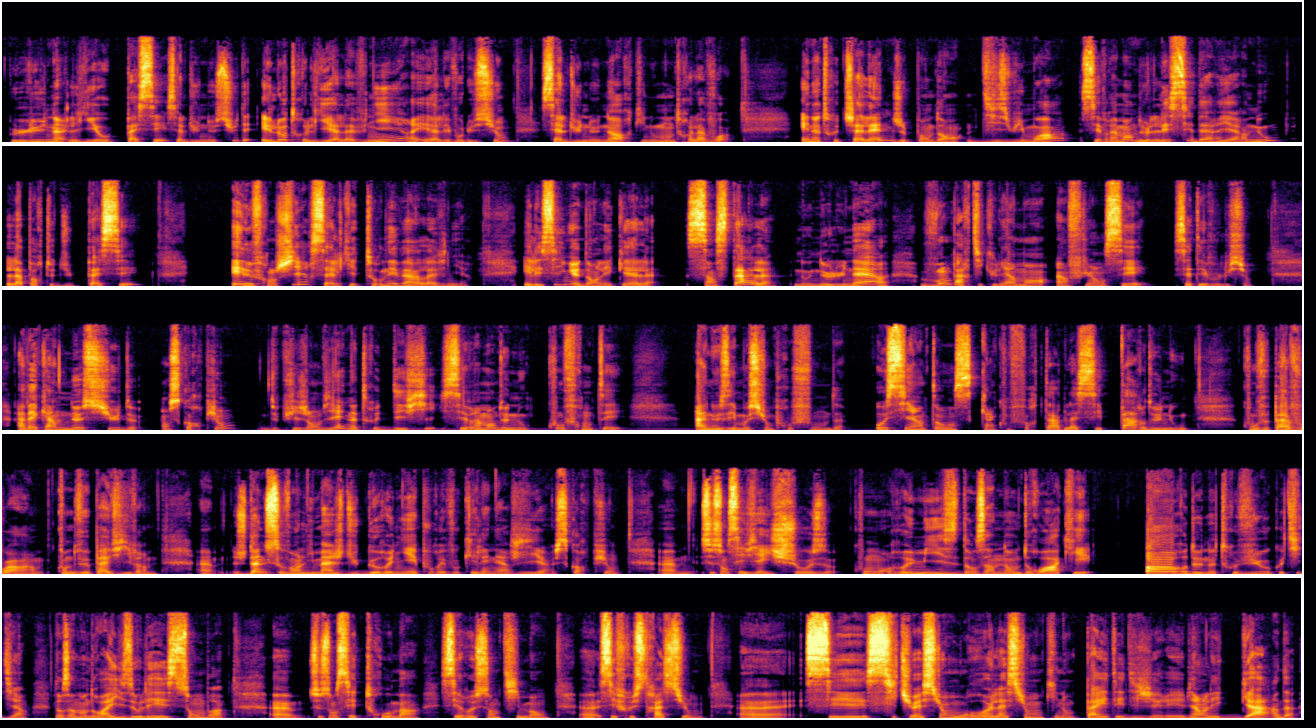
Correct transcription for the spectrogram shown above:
l'une liée au passé, celle du nœud sud, et l'autre liée à l'avenir et à l'évolution, celle du nœud nord qui nous montre la voie. Et notre challenge pendant 18 mois, c'est vraiment de laisser derrière nous la porte du passé et de franchir celle qui est tournée vers l'avenir. Et les signes dans lesquels s'installent nos nœuds lunaires vont particulièrement influencer cette évolution. Avec un nœud sud en scorpion, depuis janvier, notre défi, c'est vraiment de nous confronter à nos émotions profondes, aussi intenses qu'inconfortables, à ces parts de nous qu'on veut pas voir, qu'on ne veut pas vivre. Euh, je donne souvent l'image du grenier pour évoquer l'énergie euh, scorpion. Euh, ce sont ces vieilles choses qu'on remise dans un endroit qui est hors de notre vue au quotidien, dans un endroit isolé et sombre. ce sont ces traumas, ces ressentiments, ces frustrations, ces situations ou relations qui n'ont pas été digérées. Eh bien, on les garde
